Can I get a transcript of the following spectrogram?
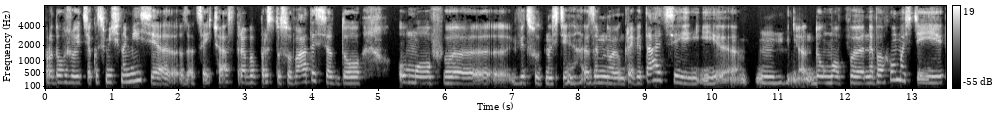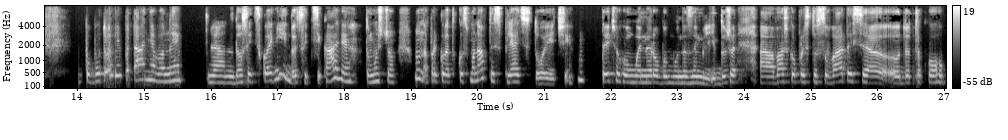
продовжується космічна місія. За цей час треба пристосуватися адаптуватися до умов е, відсутності земної гравітації і до умов невагомості. І побутові питання вони. Е, досить складні, досить цікаві, тому що, ну, наприклад, космонавти сплять стоячи те, чого ми не робимо на землі. Дуже а, важко пристосуватися до такого.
